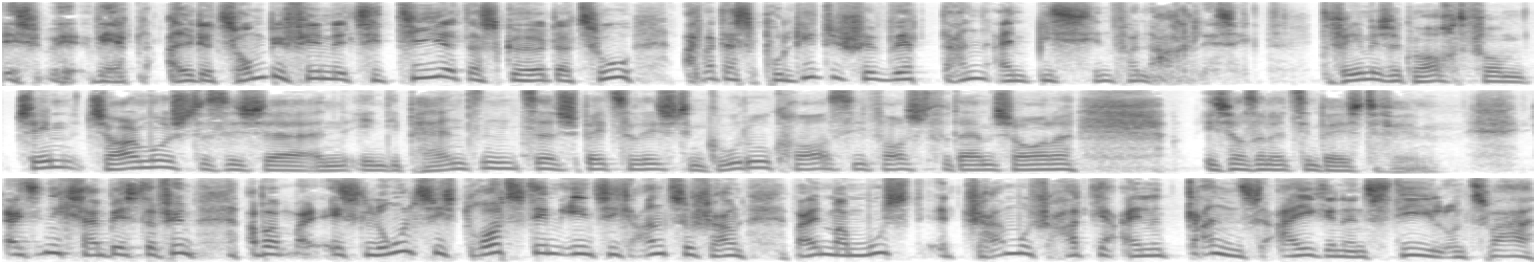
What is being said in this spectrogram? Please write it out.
es werden alte Zombie-Filme zitiert, das gehört dazu. Aber das Politische wird dann ein bisschen vernachlässigt. Der Film ist ja gemacht von Jim Jarmusch, das ist äh, ein Independent-Spezialist, ein Guru quasi fast von dem Genre. Ist also nicht sein bester Film. Es ist nicht sein bester Film, aber es lohnt sich trotzdem, ihn sich anzuschauen, weil man muss, Jarmusch hat ja einen ganz eigenen Stil und zwar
